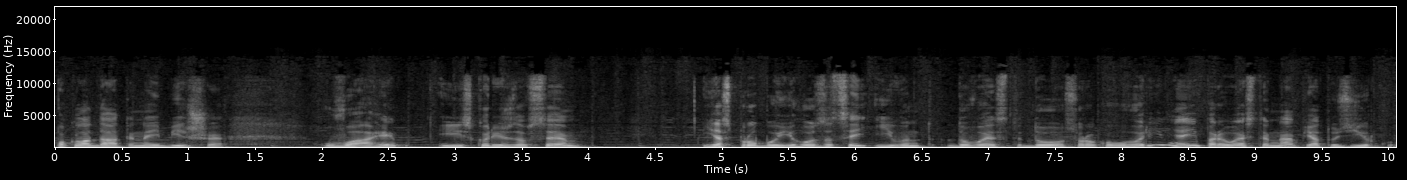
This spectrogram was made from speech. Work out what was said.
покладати найбільше уваги. І, скоріш за все, я спробую його за цей івент довести до 40 го рівня і перевести на п'яту зірку.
